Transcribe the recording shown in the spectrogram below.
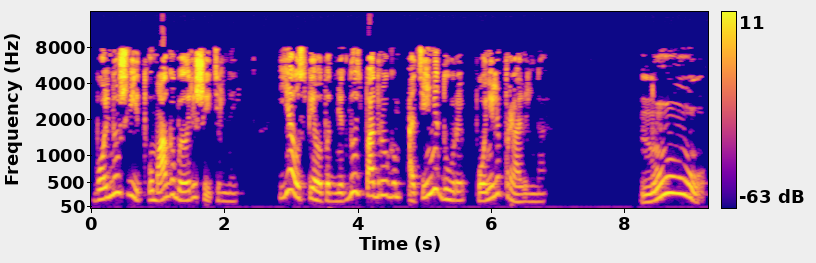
Больно уж вид у мага был решительный. Я успела подмигнуть подругам, а те не дуры, поняли правильно. — Ну,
